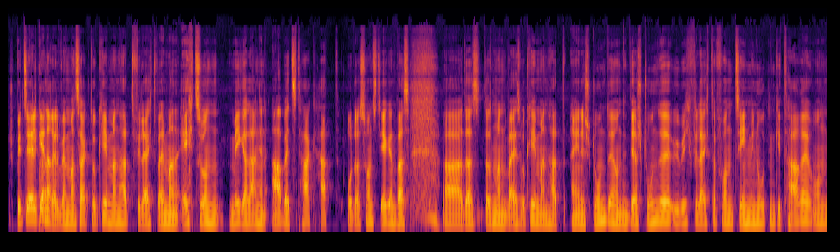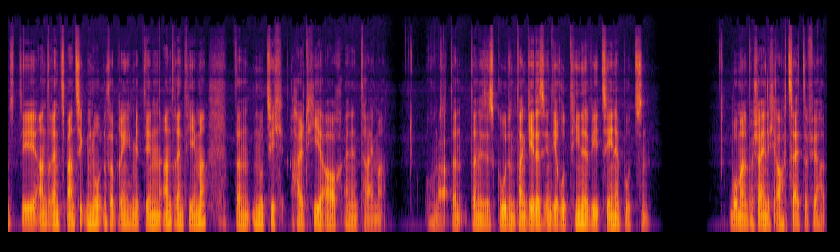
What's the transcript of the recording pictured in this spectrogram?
Speziell generell, ja. wenn man sagt, okay, man hat vielleicht, weil man echt so einen mega langen Arbeitstag hat oder sonst irgendwas, äh, dass, dass man weiß, okay, man hat eine Stunde und in der Stunde übe ich vielleicht davon 10 Minuten Gitarre und die anderen 20 Minuten verbringe ich mit dem anderen Thema, dann nutze ich halt hier auch einen Timer. Und ja. dann, dann ist es gut und dann geht es in die Routine wie Zähne putzen wo man wahrscheinlich auch Zeit dafür hat.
